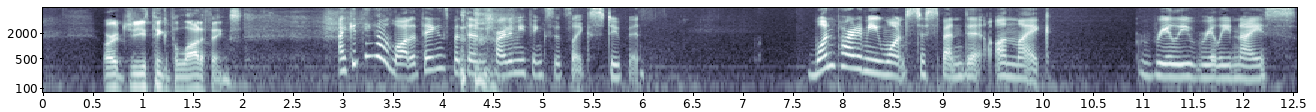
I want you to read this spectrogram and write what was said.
or do you think of a lot of things? I could think of a lot of things, but then part of me thinks it's like stupid. One part of me wants to spend it on like really, really nice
